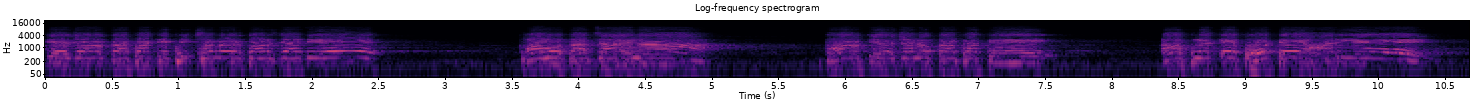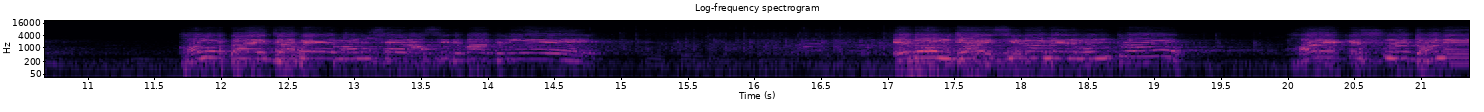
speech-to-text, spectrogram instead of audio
ভারতীয় জনতা পার্টি পিছনের দরজা দিয়ে ক্ষমতা চায় না। ভারতীয় জনতা পার্টি আপনাকে ভোটে হারিয়ে ক্ষমতায় যাবে মানুষের আশীর্বাদ নিয়ে। এবং জয় শ্রীরামের মন্ত্র, হরে কৃষ্ণ ধ্বনি,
